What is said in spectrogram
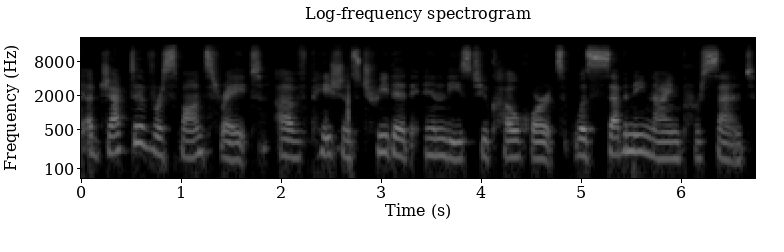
objective response rate of patients treated in these two cohorts was 79%,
